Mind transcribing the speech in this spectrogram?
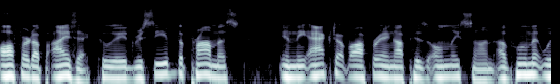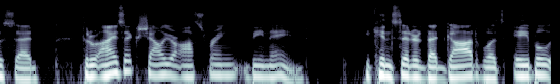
offered up Isaac, who had received the promise in the act of offering up his only son, of whom it was said, Through Isaac shall your offspring be named. He considered that God was able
